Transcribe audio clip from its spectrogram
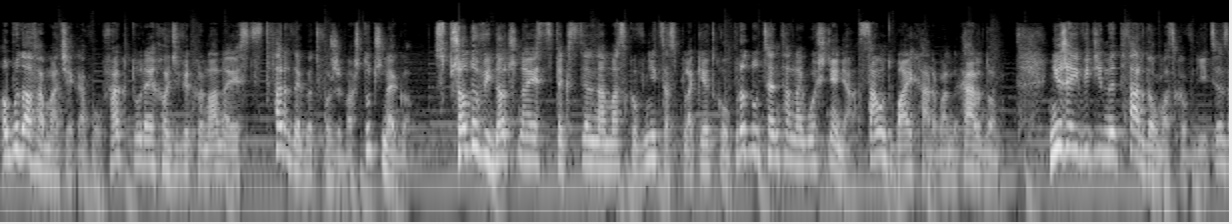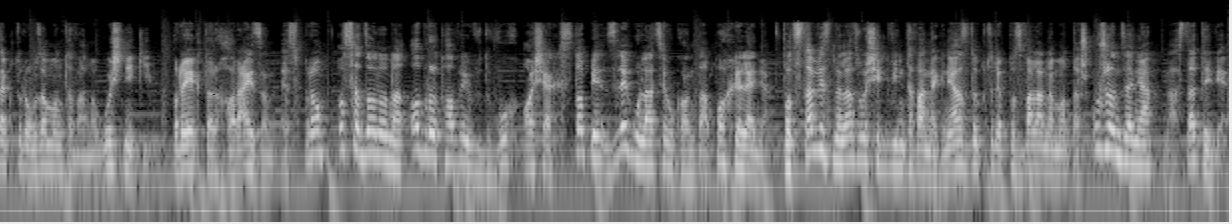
Obudowa ma ciekawą fakturę, choć wykonana jest z twardego tworzywa sztucznego. Z przodu widoczna jest tekstylna maskownica z plakietką producenta nagłośnienia Sound by Harman Kardon. Niżej widzimy twardą maskownicę, za którą zamontowano głośniki. Projektor Horizon S Pro osadzono na obrotowej w dwóch osiach stopie z regulacją kąta pochylenia. W podstawie znalazło się gwintowane gniazdo, które pozwala na montaż urządzenia na statywie.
